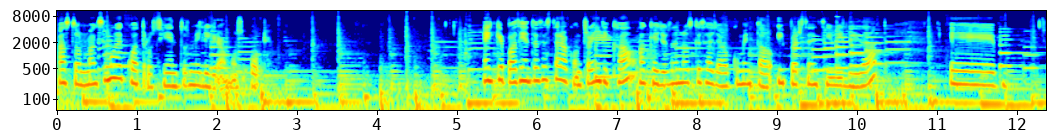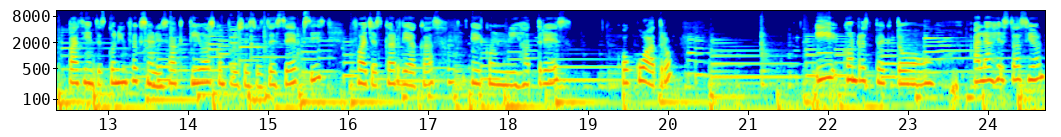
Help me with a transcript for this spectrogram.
hasta un máximo de 400 miligramos hora. ¿En qué pacientes estará contraindicado? Aquellos en los que se haya documentado hipersensibilidad, eh, pacientes con infecciones activas con procesos de sepsis, fallas cardíacas eh, con hija 3 o 4. Y con respecto a la gestación,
